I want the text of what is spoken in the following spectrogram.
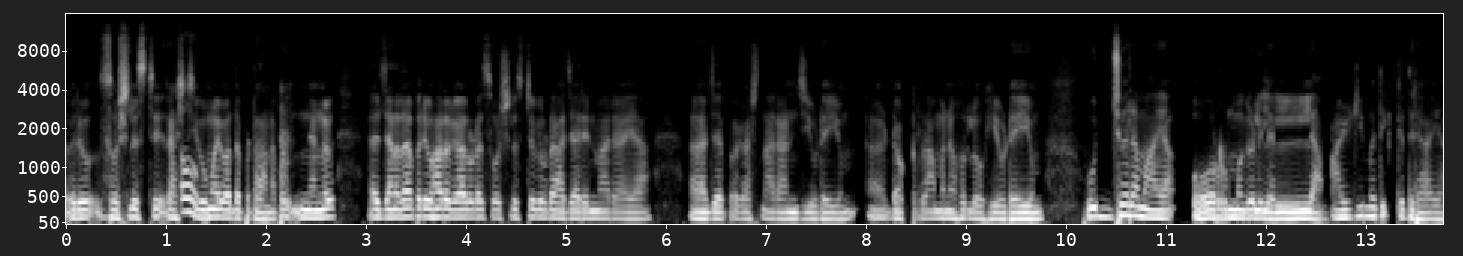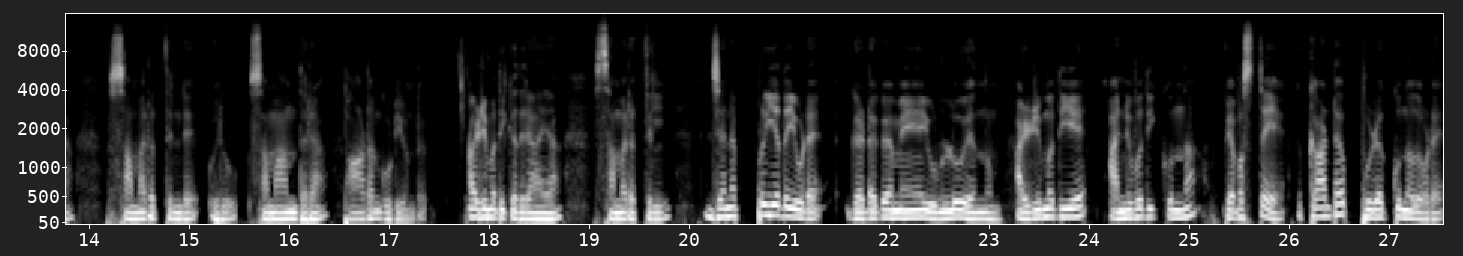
ഒരു സോഷ്യലിസ്റ്റ് രാഷ്ട്രീയവുമായി ബന്ധപ്പെട്ടതാണ് അപ്പോൾ ഞങ്ങൾ ജനതാ പരിവാറുകാരുടെ സോഷ്യലിസ്റ്റുകളുടെ ആചാര്യന്മാരായ ജയപ്രകാശ് നാരായൺജിയുടെയും ഡോക്ടർ രാം മനോഹർ ലോഹിയുടെയും ഉജ്ജ്വലമായ ഓർമ്മകളിലെല്ലാം അഴിമതിക്കെതിരായ സമരത്തിന്റെ ഒരു സമാന്തര പാഠം കൂടിയുണ്ട്. അഴിമതിക്കെതിരായ സമരത്തിൽ ജനപ്രിയതയുടെ ഘടകമേയുള്ളൂ എന്നും അഴിമതിയെ അനുവദിക്കുന്ന വ്യവസ്ഥയെ കടപുഴക്കുന്നതോടെ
